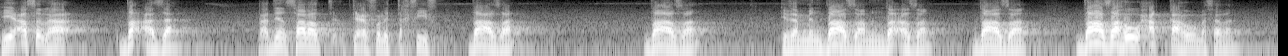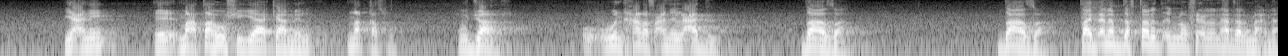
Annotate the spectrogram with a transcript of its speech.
هي أصلها ضعزه بعدين صارت تعرفوا للتخفيف ضعزه ضازة. إذا من ضازه من ضعزه ضازه ضازه حقه مثلا. يعني آه، ما أعطاهوش إياه كامل نقصه وجار وانحرف عن العدل. ضازه ضازه طيب أنا بدي أفترض إنه فعلا هذا المعنى.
